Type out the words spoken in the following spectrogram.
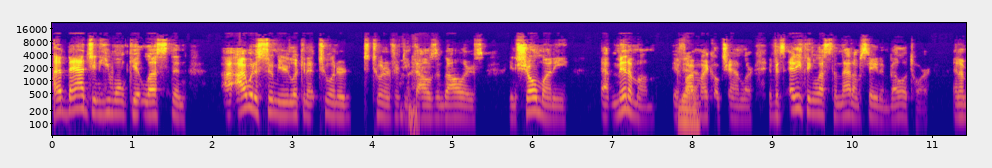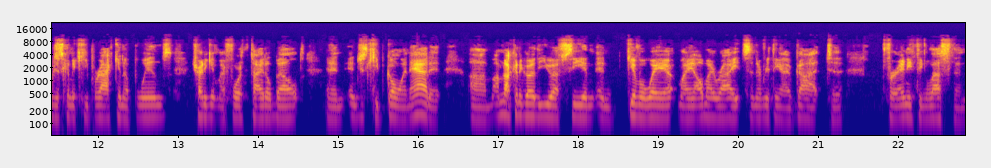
I imagine he won't get less than, I, I would assume you're looking at 200 to $250,000 in show money at minimum if yeah. I'm Michael Chandler. If it's anything less than that, I'm staying in Bellator and I'm just going to keep racking up wins, try to get my fourth title belt, and and just keep going at it. Um, I'm not going to go to the UFC and, and give away my all my rights and everything I've got to for anything less than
